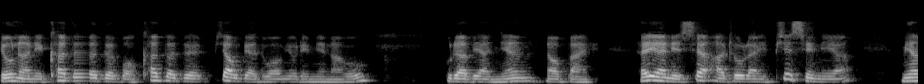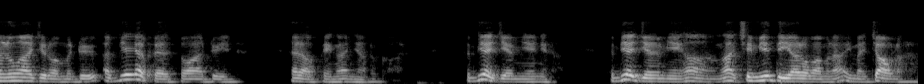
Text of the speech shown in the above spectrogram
ယုံနာနေခတ်သက်သက်ပေါ့ခတ်သက်သက်ပျောက်တဲ့သဘောမျိုးတွေမြင်တာကိုဥဒဗျညာနောက်ပိုင်းအဲ့ဒီကနေဆက်အထုတ်လိုက်ဖြစ်စဉ်တွေကမြန်လုံးအားကြတော့မတွေ့အပြက်ပဲသွားတွေ့တယ်အဲ့ဒါဘင်္ဂညာလို့ခေါ်တယ်အပြက်ကျဲမြင်နေတာအပြက်ကျဲမြင်ဟာငါချိန်မြင့်တေရတော့မှမလားအိမ်မှာကြောက်လာတာ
